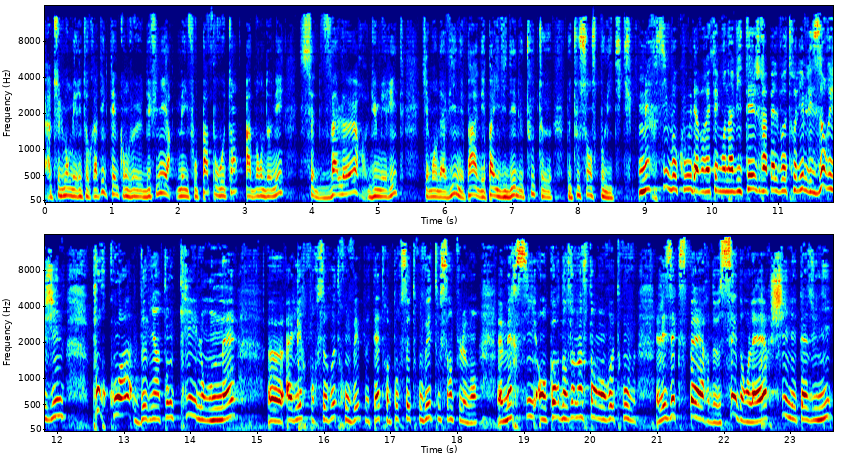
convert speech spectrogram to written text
absolument méritocratique tel qu'on veut le définir. Mais il ne faut pas pour autant abandonner cette valeur du mérite qui, à mon avis, n'est pas, n'est pas évidée de, toute, de tout sens politique. Merci beaucoup d'avoir été mon invité. Je rappelle votre livre Les origines. Pourquoi devient-on qui l'on est? euh, à lire pour se retrouver, peut-être pour se trouver tout simplement. Euh, merci encore. Dans un instant, on retrouve les experts de C'est dans l'air, Chine, États-Unis,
